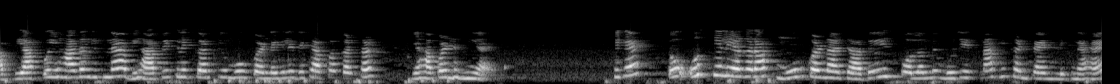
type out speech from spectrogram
अब आपको यहाँ तक लिखना है अब यहाँ पे क्लिक करती हूँ मूव करने के लिए, देखिए आपका कर्सर यहाँ पर नहीं आएगा। ठीक है? तो उसके लिए अगर आप मूव करना चाहते हो, इस कॉलम में मुझे इतना ही कंटेंट लिखना है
